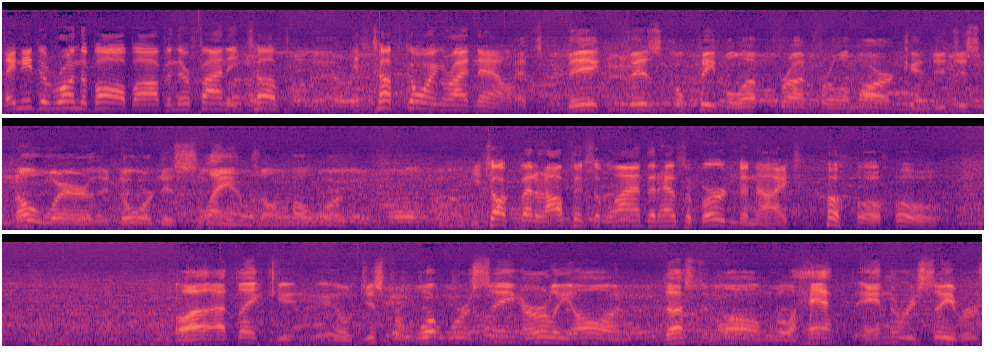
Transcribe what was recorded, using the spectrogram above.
They need to run the ball, Bob, and they're finding tough. It's tough going right now. That's big physical people up front for La Marque, and just nowhere the door just slams on Bo Wortham. You talk about an offensive line that has a burden tonight. Ho, ho, ho. Well, I think, you know, just from what we're seeing early on, Dustin Long will have to, and the receivers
